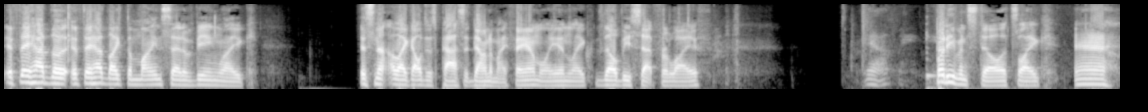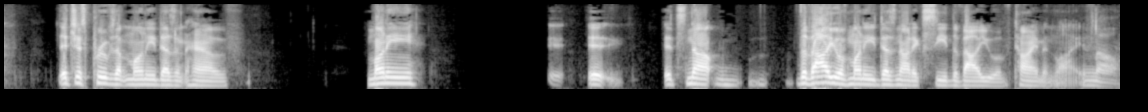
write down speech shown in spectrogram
if they had the if they had like the mindset of being like it's not like I'll just pass it down to my family and like they'll be set for life. Yeah." But even still, it's like eh it just proves that money doesn't have money it, it it's not the value of money does not exceed the value of time in life. No,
